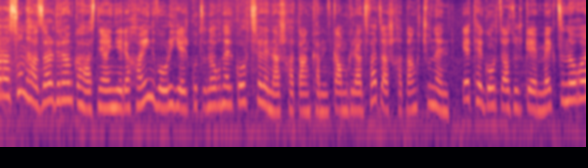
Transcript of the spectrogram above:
40 հազար դրամ կհասնի այն երեխային, որի երկու ծնողն էլ կորցրել են աշխատանքը կամ գրանցված աշխատանք չունեն։ Եթե գործազուրկ է մեկ ծնողը,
